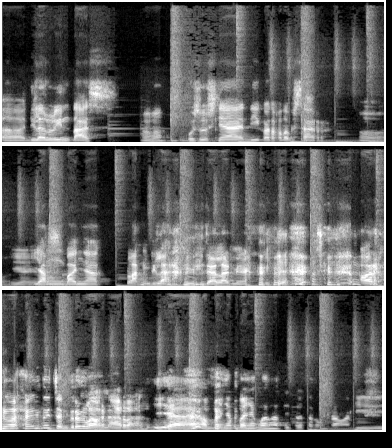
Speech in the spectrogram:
eh, di lalu lintas, Hah? khususnya di kota-kota besar Oh, iya, iya. yang banyak pelang dilarang di jalan ya. Orang-orang itu cenderung lawan arah. Iya, banyak banyak banget itu terutama di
